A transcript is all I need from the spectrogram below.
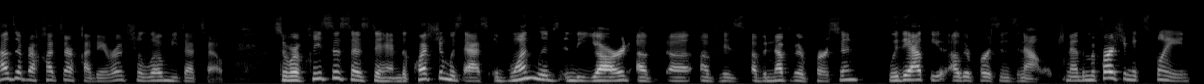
hadza brachatzar chavero shalom midato. So Rav Chisda says to him, the question was asked: if one lives in the yard of uh, of his of another person without the other person's knowledge. Now, the Mefarshim explain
